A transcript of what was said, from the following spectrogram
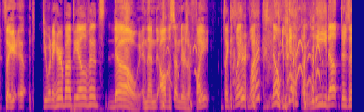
it's like uh, do you want to hear about the elephants no and then all of a sudden there's a fight it's like what what no you have to lead up there's a,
